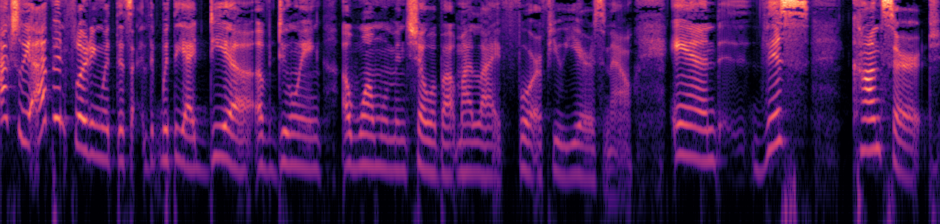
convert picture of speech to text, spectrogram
Actually, I've been flirting with this with the idea of doing a one woman show about my life for a few years now. And this concert,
